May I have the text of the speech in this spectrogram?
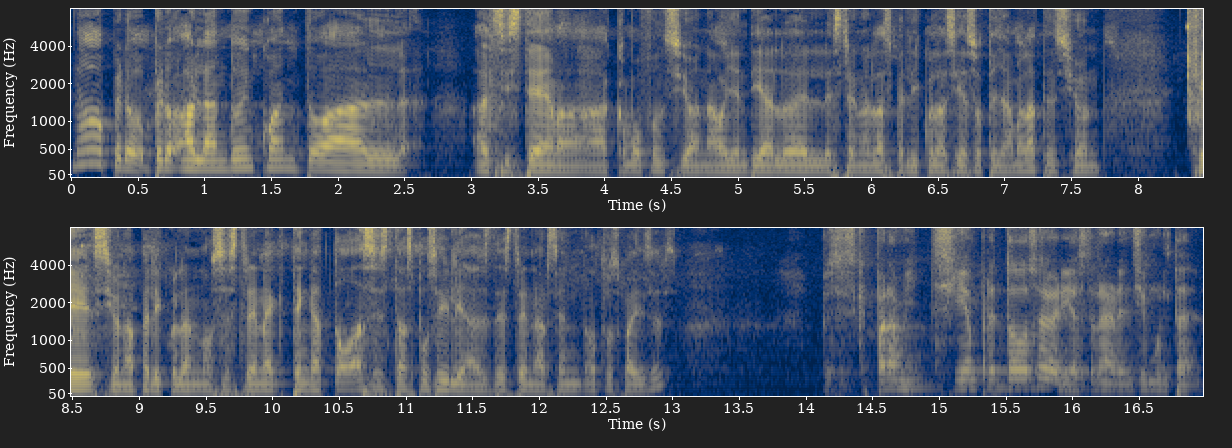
No, pero, pero hablando en cuanto al, al sistema, a cómo funciona hoy en día lo del estreno de las películas y eso, ¿te llama la atención que si una película no se estrena, tenga todas estas posibilidades de estrenarse en otros países? Pues es que para mí siempre todo se debería estrenar en simultáneo.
